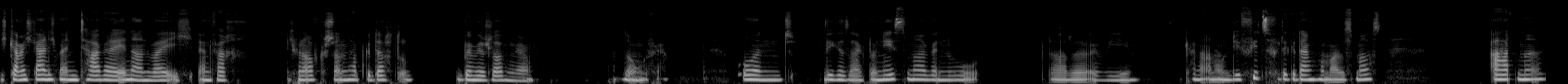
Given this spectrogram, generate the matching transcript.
Ich kann mich gar nicht mehr an die Tage erinnern, weil ich einfach. Ich bin aufgestanden, habe gedacht und bin wieder schlafen gegangen. So ungefähr. Und wie gesagt, beim nächsten Mal, wenn du gerade irgendwie, keine Ahnung, dir viel zu viele Gedanken um alles machst, atme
